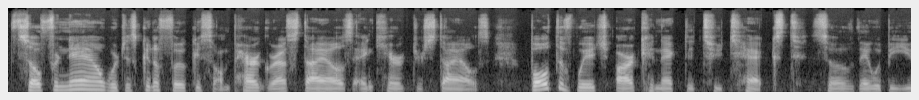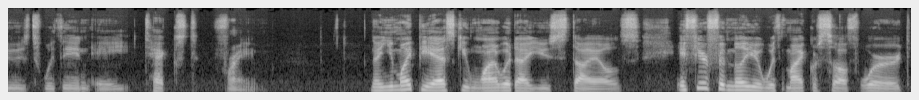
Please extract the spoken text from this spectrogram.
So for now, we're just going to focus on paragraph styles and character styles both of which are connected to text. So they would be used within a text frame. Now you might be asking why would I use styles? If you're familiar with Microsoft Word,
